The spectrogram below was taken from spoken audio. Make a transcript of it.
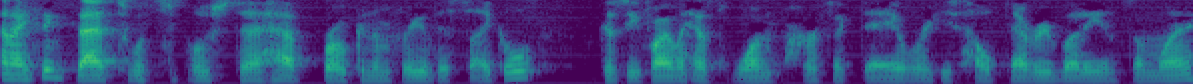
and I think that's what's supposed to have broken him free of his cycle because he finally has one perfect day where he's helped everybody in some way.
